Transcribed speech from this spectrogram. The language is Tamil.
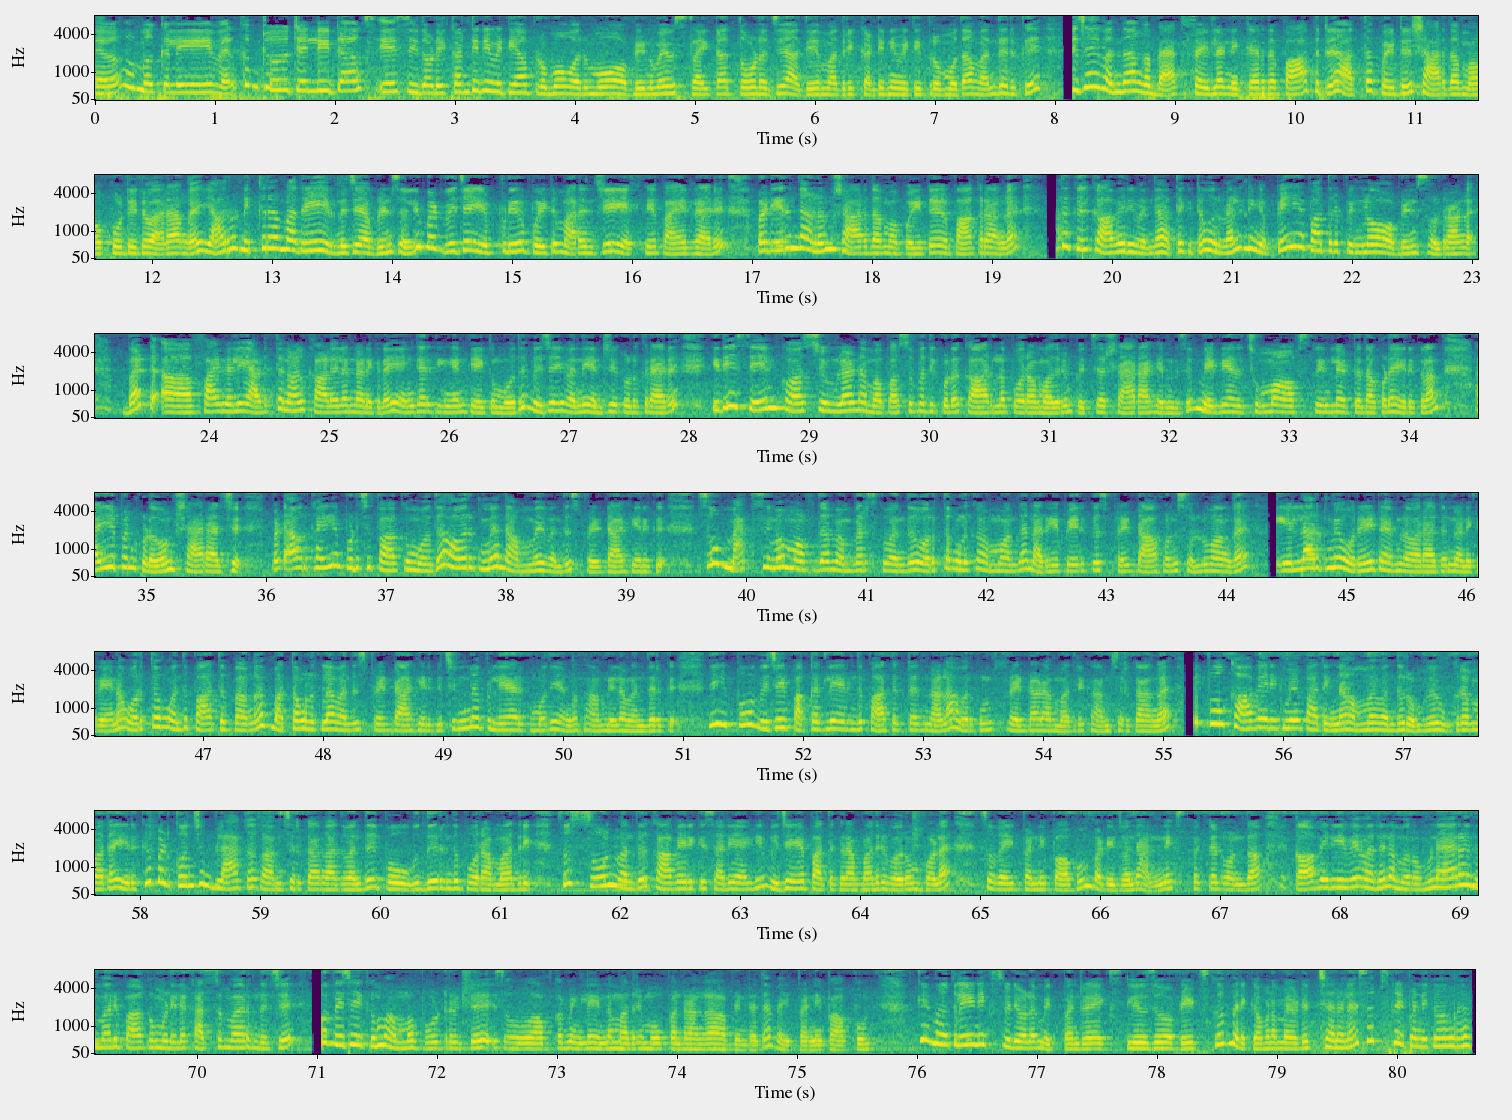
ஹலோ மக்களே welcome to Delhi talks S இதோடைய கண்டினியூட்டியாக ப்ரோமோ வருமோ அப்படின்னு ஸ்ட்ரைட்டாக தோணுச்சு. அதே மாதிரி கண்டினியூட்டி ப்ரோமோ தான் வந்திருக்கு. விஜய் வந்து அங்கே பேக் சைடில் நிற்கிறத பார்த்துட்டு அத்தை போயிட்டு சாரதா கூட்டிகிட்டு கூட்டிட்டு வராங்க. யாரும் நிற்கிற மாதிரியே இருந்துச்சு அப்படின்னு சொல்லி பட் விஜய் எப்படியோ போயிட்டு மறைஞ்சு எஸ்கேப் ஆயிடுறாரு. பட் இருந்தாலும் சாரதாமா போயிட்டு பார்க்குறாங்க அதுக்கு காவேரி வந்து அத்தைக்கிட்ட ஒரு வேளை நீங்க பேய பார்த்துருப்பீங்களோ அப்படின்னு சொல்றாங்க. பட் ஃபைனலி uh, அடுத்த நாள் காலையில நினைக்கிறேன் எங்க இருக்கீங்கன்னு கேட்கும்போது விஜய் வந்து என்ட்ரி கொடுக்குறாரு. இதே சேம் காஸ்டியூம்ல நம்ம பசுபதி கூட கார்ல போற மாதிரியும் பிக்சர் ஷேர் ஆகி இருந்துச்சு மேபி அது சும்மா ஆஃப் ஸ்கிரீன்ல எடுத்ததா கூட இருக்கலாம். ஐயப்பன் கூடவும் ஷேர் ஆச்சு. பட் அவர் கையை பிடிச்சி பார்க்கும்போது அவருக்குமே அந்த அம்மை வந்து ஸ்ப்ரெட் ஆகியிருக்கு. ஸோ மேக்ஸிமம் ஆஃப் த மெம்பர்ஸ்க்கு வந்து ஒருத்தவங்களுக்கு அம்மா வந்தா நிறைய பேருக்கு ஸ்ப்ரெட் ஆகும்னு சொல்லுவாங்க. எல்லாருக்குமே ஒரே டைம்ல வராதுன்னு நினைக்கிறேன். ஏன்னா ஒருத்தவங்க வந்து பார்த்துப்பாங்க மற்றவங்களுக்குலாம் வந்து ஸ்ப்ரெட் ஆகியிருக்கு. சின்ன பிள்ளைய இருக்கும்போது எங்கள் ஃபேமிலியில வந்திருக்கு. இப்போ விஜய் பக்கத்துலேயே இருந்து பார்த்துக்கிட்டதுனால அவருக்கும் ஸ்ப்ரெட் ஆன மாதிரி காமிச்சிருக்காங்க. இப்போ காவேரிக்குமே பார்த்தீங்கன்னா அம்மா வந்து ரொம்பவே உக்ரமாக தான் இருக்கு. பட் கொஞ்சம் பிளாக்காக காமிச்சிருக்காங்க. அது வந்து இப்போ உதிர்ந்து போற மாதிரி. ஸோ சூன் வந்து காவேரிக்கு சரியாகி விஜயை பார்த்துக்கிற மாதிரி வரும் போல. ஸோ வெயிட் பண்ணி பார்ப்போம். பட் இது வந்து அன்எக்ஸ்பெக்டட் ஒன் தான். காவேரியவே வந்து நம்ம ரொம்ப நேரம் இது மாதிரி பார்க்க முடியல. கஷ்டமா இருந்துச்சு. விஜய்க்கும் அம்மா போட்டிருக்கு. ஸோ அப்கமிங்ல என்ன மாதிரி மூவ் பண்றாங்க அப்படின்றத வெயிட் பண்ணி பார்ப்போம். ஓகே மக்களே நெக்ஸ்ட் வீடியோவில் மீட் பண்ணுற எக்ஸ்க்ளூசிவ் அப்டேட்ஸ்க்கு மறக்காம நம்ம யூடியூப் சேனலை சப்ஸ்கிரைப் பண்ணிக்கோங்க.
